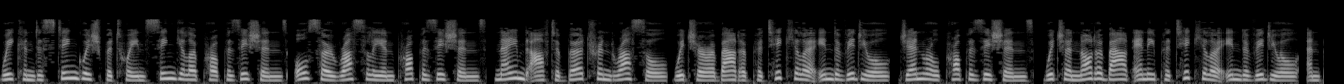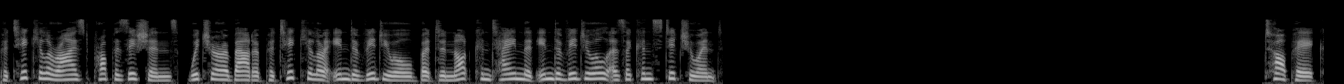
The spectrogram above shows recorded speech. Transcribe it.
we can distinguish between singular propositions, also Russellian propositions, named after Bertrand Russell, which are about a particular individual, general propositions, which are not about any particular individual, and particularized propositions, which are about a particular individual but do not contain that individual as a constituent. Topic:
